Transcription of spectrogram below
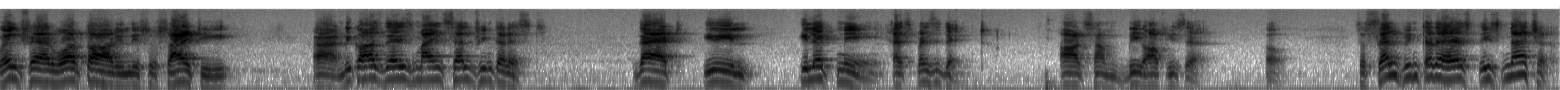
welfare worker in the society uh, because there is my self-interest that you will elect me as president or some big officer. Oh. So self-interest is natural.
